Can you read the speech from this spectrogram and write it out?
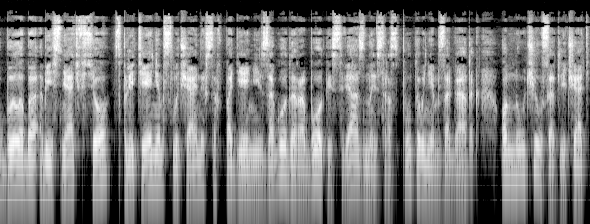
было бы объяснять все сплетением случайных совпадений за годы работы, связанной с распутыванием загадок. Он научился отличать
